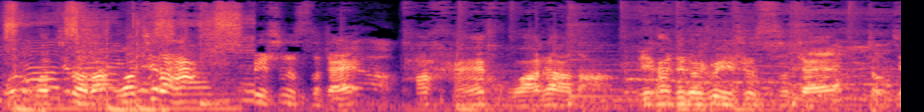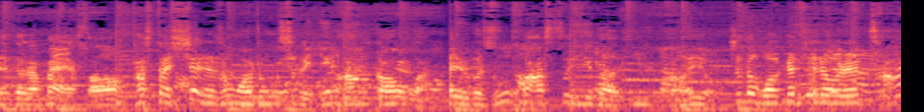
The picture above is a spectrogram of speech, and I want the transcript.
我我记得他，我记得他，瑞士死宅，他还活着呢。别看这个瑞士死宅整天在这卖骚，他在现实生活中是个银行高管，还有个如花似玉的女朋友。知道我跟这种人差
